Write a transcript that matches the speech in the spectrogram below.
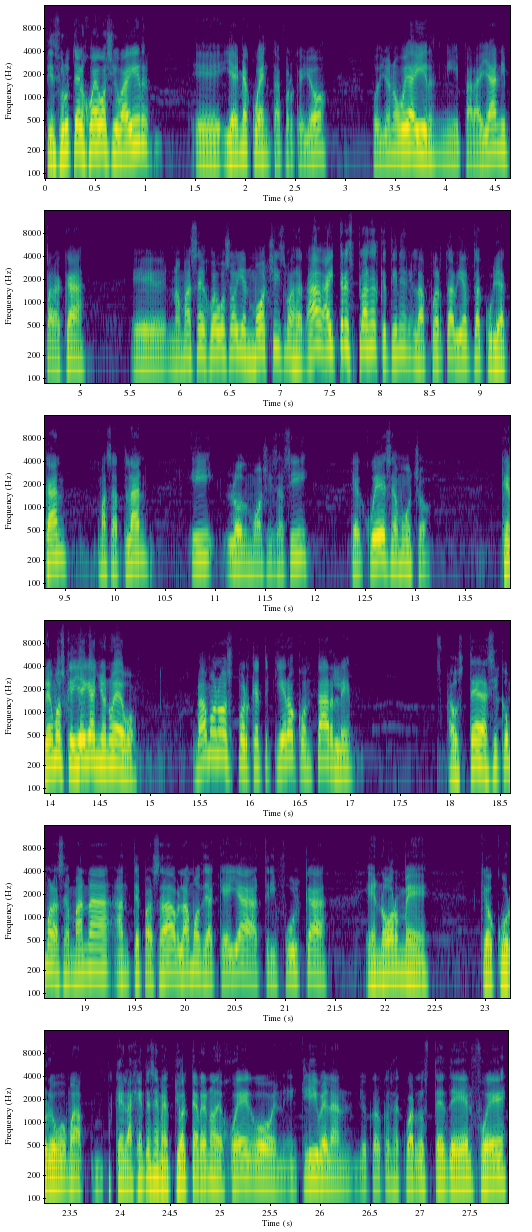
disfrute el juego si va a ir eh, y ahí me cuenta, porque yo, pues yo no voy a ir ni para allá ni para acá. Eh, nomás hay juegos hoy en Mochis, Mazatlán. Ah, hay tres plazas que tienen la puerta abierta, Culiacán, Mazatlán y los Mochis. Así que cuídese mucho. Queremos que llegue Año Nuevo. Vámonos porque te quiero contarle a usted, así como la semana antepasada hablamos de aquella trifulca enorme que ocurrió, que la gente se metió al terreno de juego en, Cleveland, yo creo que se acuerda usted de él, fue,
